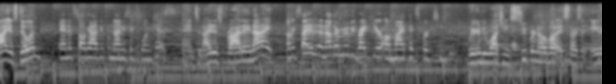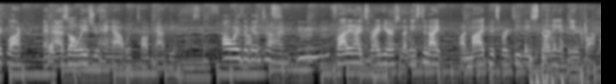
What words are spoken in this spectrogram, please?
Hi, it's Dylan, And it's Tall Cathy from 96.1 Kiss. and tonight is Friday night. I'm excited. Another movie right here on my Pittsburgh TV. We're gonna be watching Supernova. It starts at 8 o'clock, and as always, you hang out with Tall Cathy and myself. Always a good time. hmm Friday night's right here, so that means tonight on my Pittsburgh TV starting at 8 o'clock.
